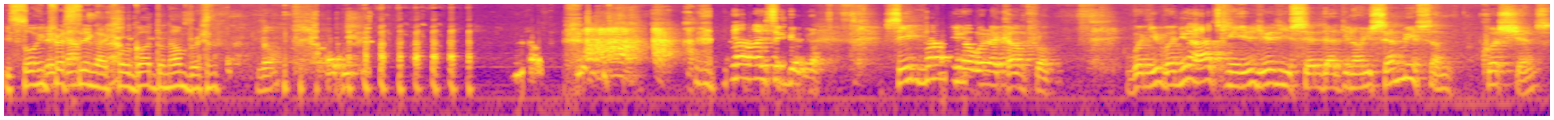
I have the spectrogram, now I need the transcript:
It's so interesting. I forgot the numbers. No. no, it's a good one. See, now you know where I come from. When you when you asked me, you, you, you said that you know you sent me some questions.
